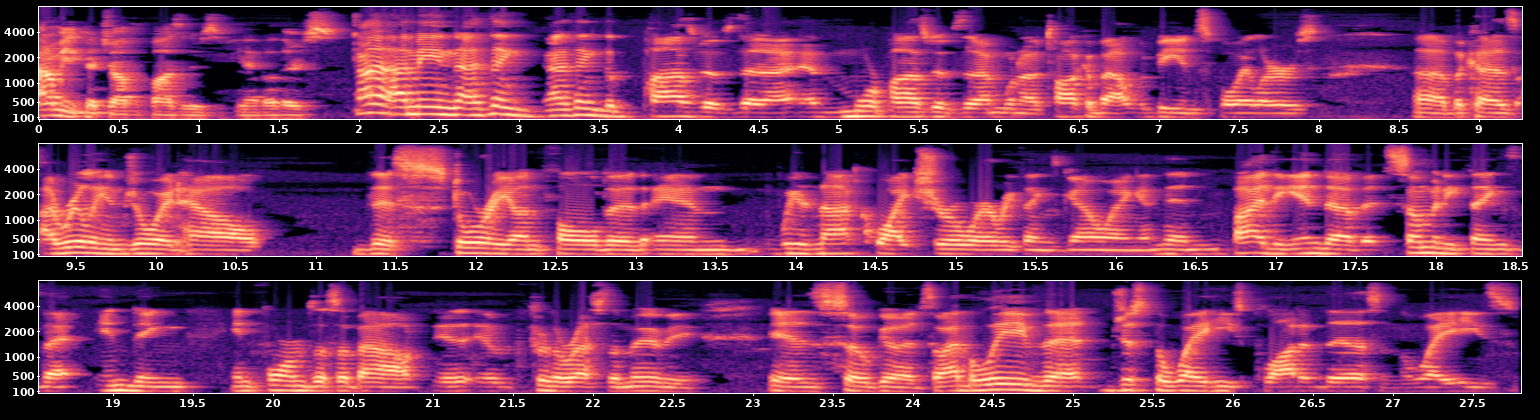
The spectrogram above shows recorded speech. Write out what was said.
I don't mean to cut you off the positives if you have others. I, I mean, I think I think the positives that I have more positives that I'm going to talk about would be in spoilers, uh, because I really enjoyed how this story unfolded, and we're not quite sure where everything's going, and then by the end of it, so many things that ending informs us about i i for the rest of the movie is so good. So I believe that just the way he's plotted this and the way he's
